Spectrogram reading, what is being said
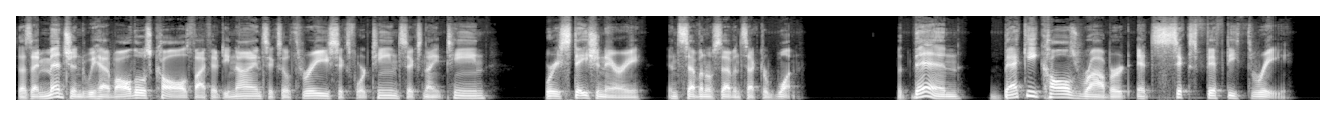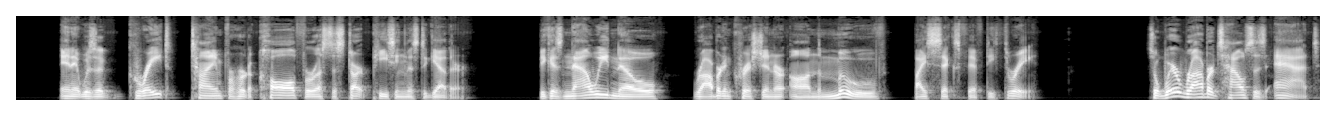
So as I mentioned, we have all those calls 559, 603, 614, 619, where he's stationary in 707 Sector 1. But then Becky calls Robert at 653. And it was a great time for her to call for us to start piecing this together. Because now we know Robert and Christian are on the move by 653. So where Robert's house is at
